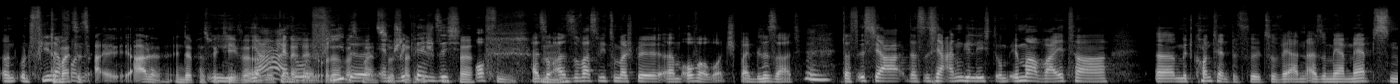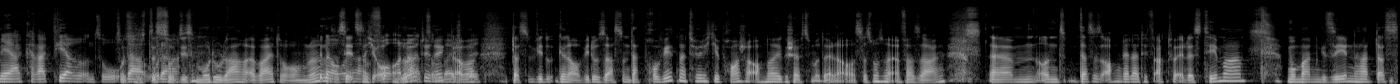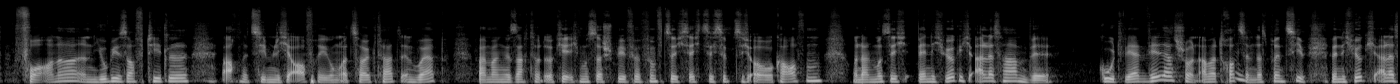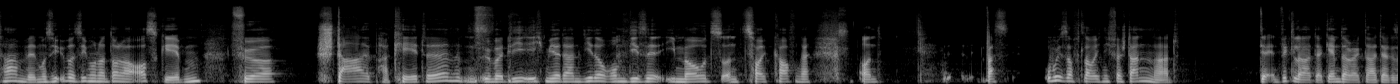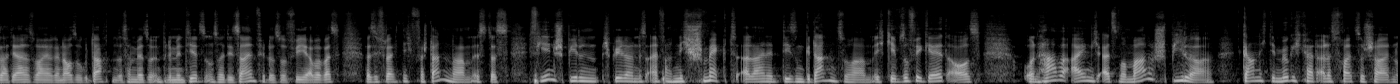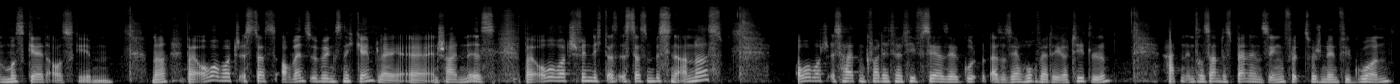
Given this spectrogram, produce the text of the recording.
Und, und viel du meinst davon, jetzt alle in der Perspektive, ja, also generell, also viele oder was meinst du? entwickeln sich ja. offen. Also, mhm. also sowas wie zum Beispiel ähm, Overwatch bei Blizzard. Mhm. Das ist ja, das ist ja angelegt, um immer weiter äh, mit Content befüllt zu werden, also mehr Maps, mehr Charaktere und so. so oder, das ist so diese modulare Erweiterung. Ne? Genau, das ist jetzt nicht Open World direkt, aber das, wie du, genau, wie du sagst. Und da probiert natürlich die Branche auch neue Geschäftsmodelle aus. Das muss man einfach sagen. Ähm, und das ist auch ein relativ aktuelles Thema, wo man gesehen hat, dass For Honor, ein Ubisoft-Titel, auch eine ziemliche Aufregung erzeugt hat im Web, weil man gesagt hat, okay, ich muss das Spiel für 50, 60, 70 Euro kaufen und dann muss ich, wenn ich wirklich alles haben will, Gut, wer will das schon? Aber trotzdem, das Prinzip. Wenn ich wirklich alles haben will, muss ich über 700 Dollar ausgeben für Stahlpakete, über die ich mir dann wiederum diese Emotes und Zeug kaufen kann. Und was Ubisoft, glaube ich, nicht verstanden hat, der Entwickler, der Game Director hat ja gesagt, ja, das war ja genauso gedacht und das haben wir so implementiert in unserer Designphilosophie. Aber was, was sie vielleicht nicht verstanden haben, ist, dass vielen Spielen, Spielern es einfach nicht schmeckt, alleine diesen Gedanken zu haben. Ich gebe so viel Geld aus und habe eigentlich als normaler Spieler gar nicht die Möglichkeit, alles freizuschalten und muss Geld ausgeben. Ne? Bei Overwatch ist das, auch wenn es übrigens nicht Gameplay äh, entscheidend ist, bei Overwatch finde ich, das ist das ein bisschen anders. Overwatch ist halt ein qualitativ sehr, sehr gut, also sehr hochwertiger Titel, hat ein interessantes Balancing für, zwischen den Figuren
